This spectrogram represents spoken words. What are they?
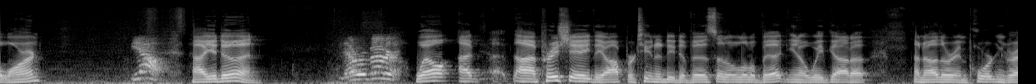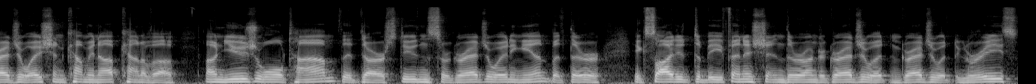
Warren. Yeah, How you doing? never better. Well, I, I appreciate the opportunity to visit a little bit. You know, we've got a another important graduation coming up, kind of a unusual time that our students are graduating in, but they're excited to be finishing their undergraduate and graduate degrees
